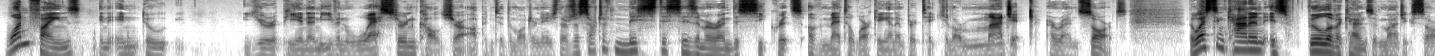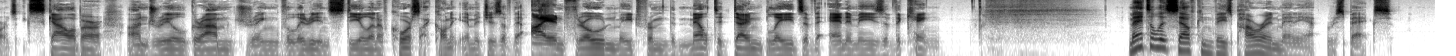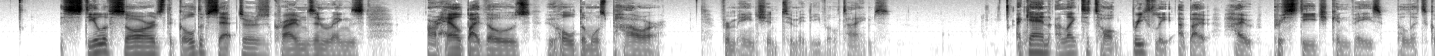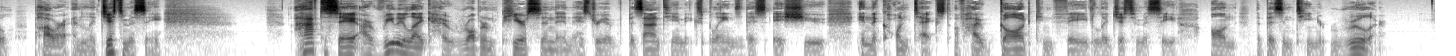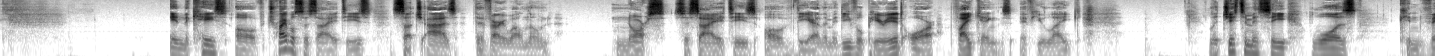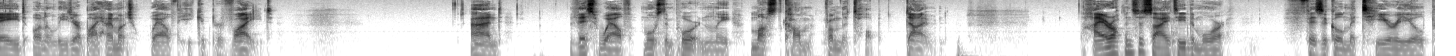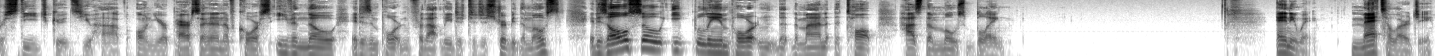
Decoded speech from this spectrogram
One finds in Indo European and even Western culture up into the modern age, there's a sort of mysticism around the secrets of metalworking and, in particular, magic around swords. The Western canon is full of accounts of magic swords Excalibur, Anduril, Glamdring, Valyrian steel, and of course iconic images of the Iron Throne made from the melted down blades of the enemies of the king. Metal itself conveys power in many respects. The steel of swords, the gold of scepters, crowns, and rings are held by those who hold the most power from ancient to medieval times. Again, I like to talk briefly about how prestige conveys political power and legitimacy. I have to say, I really like how Robin Pierson in the History of Byzantium explains this issue in the context of how God conveyed legitimacy on the Byzantine ruler. In the case of tribal societies, such as the very well known Norse societies of the early medieval period, or Vikings, if you like, legitimacy was conveyed on a leader by how much wealth he could provide. And this wealth, most importantly, must come from the top down. higher up in society, the more physical, material, prestige goods you have on your person. And of course, even though it is important for that leader to distribute the most, it is also equally important that the man at the top has the most bling. Anyway, metallurgy,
